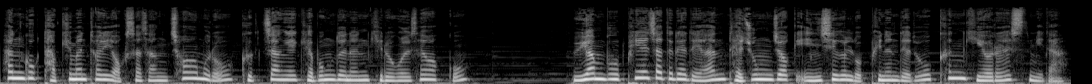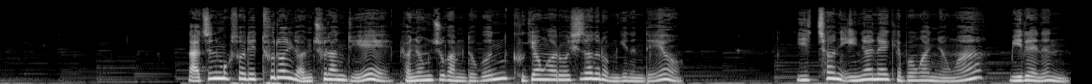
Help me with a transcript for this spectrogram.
한국 다큐멘터리 역사상 처음으로 극장에 개봉되는 기록을 세웠고 위안부 피해자들에 대한 대중적 인식을 높이는 데도 큰 기여를 했습니다. 낮은 목소리 2를 연출한 뒤에 변영주 감독은 극영화로 시선을 옮기는데요. 2002년에 개봉한 영화 미래는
